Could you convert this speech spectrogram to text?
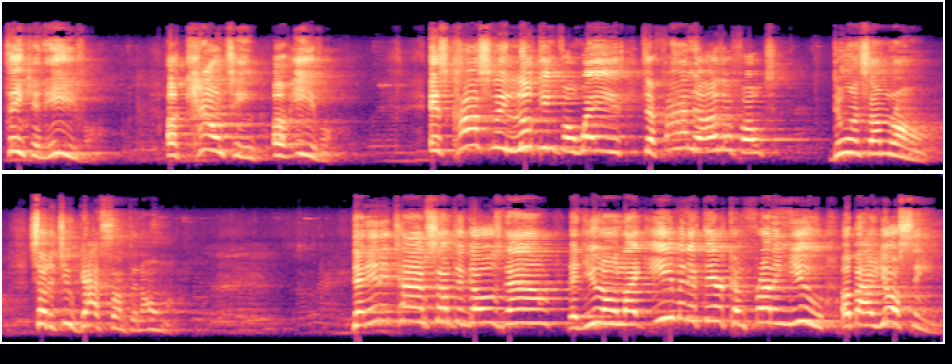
thinking evil, accounting of evil, is constantly looking for ways to find the other folks doing something wrong so that you got something on them. That anytime something goes down that you don't like, even if they're confronting you about your sin,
